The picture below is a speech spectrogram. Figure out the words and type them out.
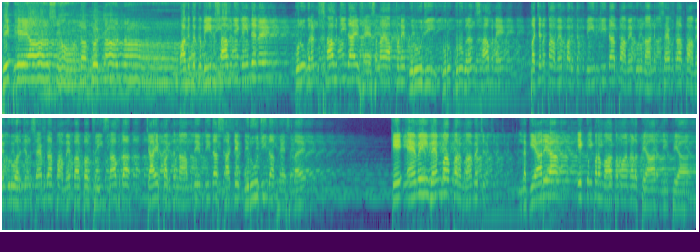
ਵਿਖਿਆ ਸਿਉ ਲਪਟਾਨਾ। ਭਗਤ ਕਬੀਰ ਸਾਹਿਬ ਜੀ ਕਹਿੰਦੇ ਨੇ, ਗੁਰੂ ਗ੍ਰੰਥ ਸਾਹਿਬ ਜੀ ਦਾ ਇਹ ਫੈਸਲਾ ਆਪਣੇ ਗੁਰੂ ਜੀ, ਗੁਰੂ ਗੁਰੂ ਗ੍ਰੰਥ ਸਾਹਿਬ ਨੇ ਬਚਨ ਭਾਵੇਂ ਭਗਤ ਕਬੀਰ ਜੀ ਦਾ, ਭਾਵੇਂ ਗੁਰੂ ਨਾਨਕ ਸਾਹਿਬ ਦਾ, ਭਾਵੇਂ ਗੁਰੂ ਅਰਜਨ ਸਾਹਿਬ ਦਾ, ਭਾਵੇਂ ਬਾਬਾ ਫਰੀਦ ਸਾਹਿਬ ਦਾ, ਚਾਹੇ ਭਗਤ ਨਾਮਦੇਵ ਜੀ ਦਾ, ਸਾਡੇ ਗੁਰੂ ਜੀ ਦਾ ਫੈਸਲਾ ਹੈ ਕਿ ਐਵੇਂ ਹੀ ਵਹਿਮਾਂ ਭਰਮਾਂ ਵਿੱਚ ਲੱਗਿਆ ਰਿਹਾ, ਇੱਕ ਪਰਮਾਤਮਾ ਨਾਲ ਪਿਆਰ ਨਹੀਂ ਪਿਆ।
